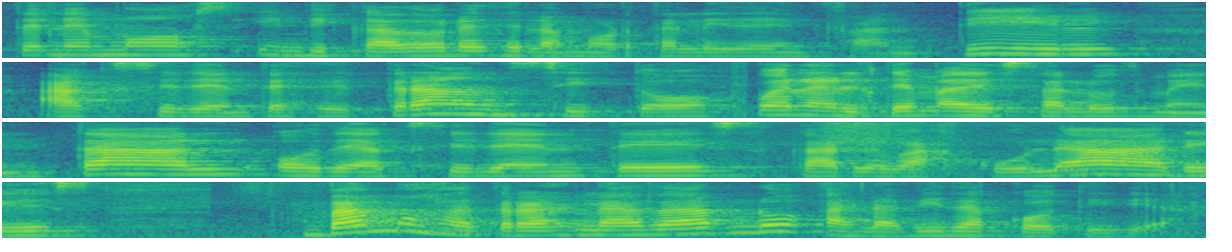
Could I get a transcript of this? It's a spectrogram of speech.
tenemos indicadores de la mortalidad infantil, accidentes de tránsito, bueno, el tema de salud mental o de accidentes cardiovasculares. Vamos a trasladarlo a la vida cotidiana.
